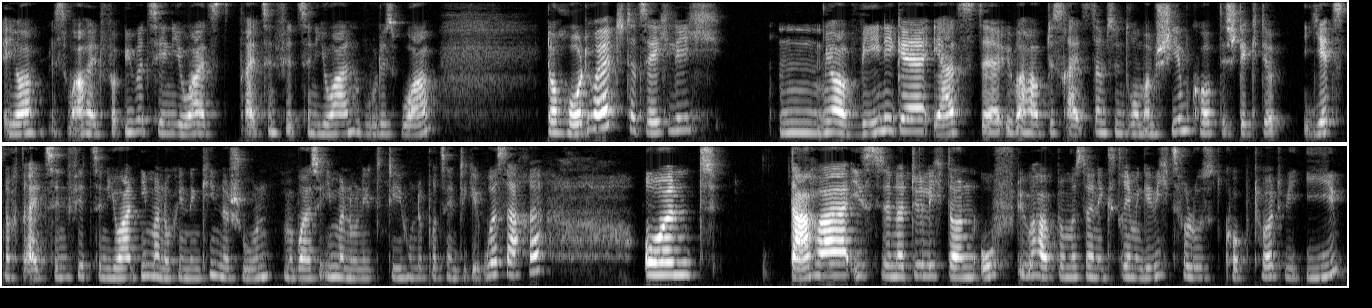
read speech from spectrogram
ja, es war halt vor über 10 Jahren, jetzt 13, 14 Jahren, wo das war, da hat halt tatsächlich mh, ja, wenige Ärzte überhaupt das Reizdarmsyndrom am Schirm gehabt. Das steckt ja jetzt nach 13, 14 Jahren immer noch in den Kinderschuhen. Man weiß ja immer noch nicht die hundertprozentige Ursache. Und daher ist ja natürlich dann oft überhaupt, wenn man so einen extremen Gewichtsverlust gehabt hat, wie ich,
